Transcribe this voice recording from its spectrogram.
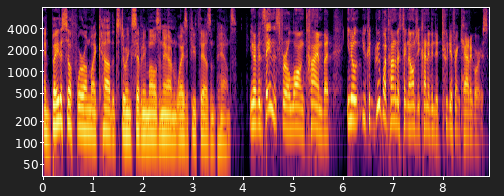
and beta software on my car that's doing 70 miles an hour and weighs a few thousand pounds. You know, I've been saying this for a long time, but you know, you could group autonomous technology kind of into two different categories.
